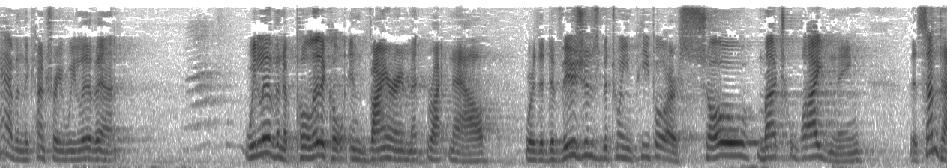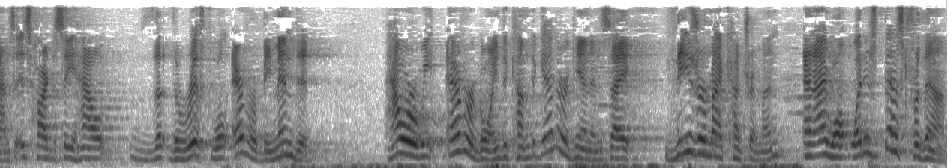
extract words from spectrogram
have in the country we live in. We live in a political environment right now where the divisions between people are so much widening that sometimes it's hard to see how the, the rift will ever be mended. How are we ever going to come together again and say, These are my countrymen, and I want what is best for them?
